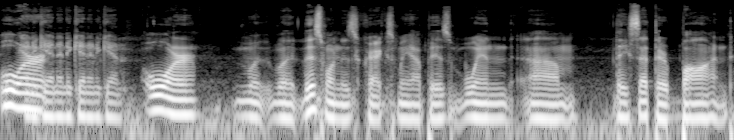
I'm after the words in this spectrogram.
Or and again and again and again. Or what, what this one is cracks me up is when um, they set their bond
